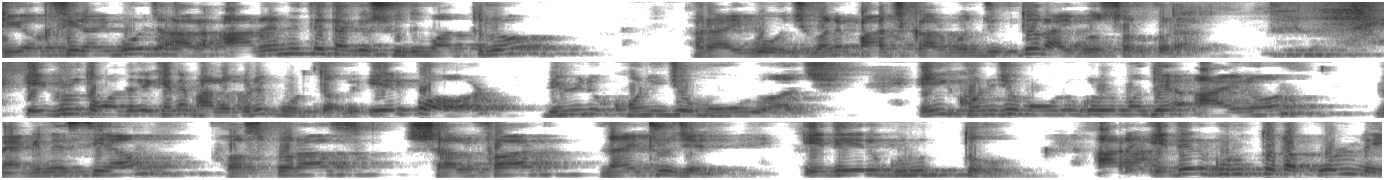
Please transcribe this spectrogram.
ডিঅক্সি রাইবোজ আর আরএনএ তে থাকে শুধুমাত্র রাইবোজ মানে পাঁচ কার্বন যুক্ত রাইবোজ শর্করা। এগুলো তোমাদের এখানে ভালো করে পড়তে হবে। এরপর বিভিন্ন খনিজ মৌল আছে। এই খনিজ মৌলগুলোর মধ্যে iron, magnesium, phosphorus, sulphur, nitrogen এদের গুরুত্ব। আর এদের গুরুত্বটা পড়লে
